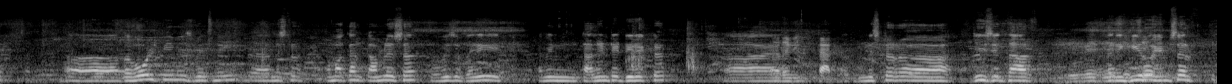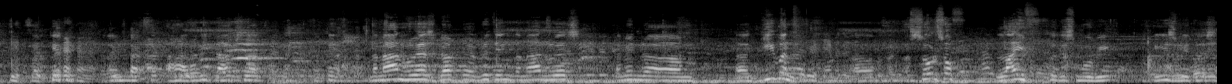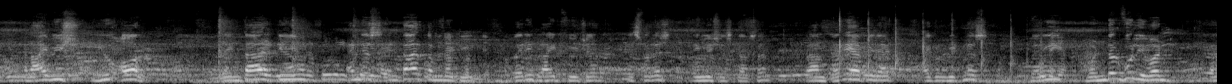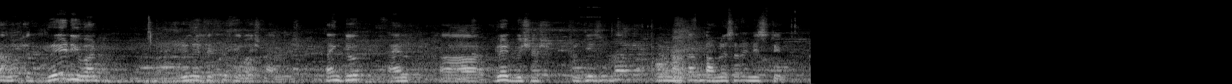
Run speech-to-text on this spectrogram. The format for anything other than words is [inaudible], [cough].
The whole team is with me mister Umakant Kamble sir who is a very I mean talented director mister G Siddharth hero himself. Okay. Uh, [laughs] Ravi sir. Okay. The man who has got everything. The man who has, I mean, um, uh, given uh, a source of life to this movie. He is with us, and I wish you all, the entire team, and this entire community, a very bright future as far as English is concerned. I am very happy that I could witness a very wonderful event a great event related to English language. Thank you and uh, great wishes to Jisuda and Makan Kamble sir and his team.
